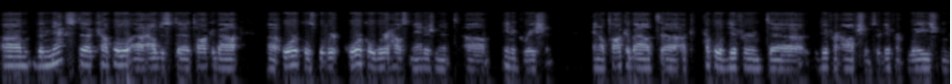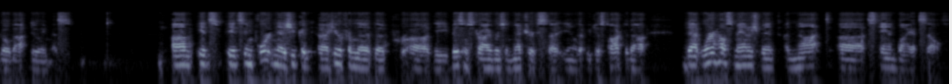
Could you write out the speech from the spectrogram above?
Um, the next uh, couple, uh, I'll just uh, talk about Oracle's Oracle Warehouse Management um, integration, and I'll talk about a couple of different different options or different ways you can go about doing this. Um, it's it's important, as you could hear from the the, the business drivers and metrics, you know, that we just talked about, that warehouse management not stand by itself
